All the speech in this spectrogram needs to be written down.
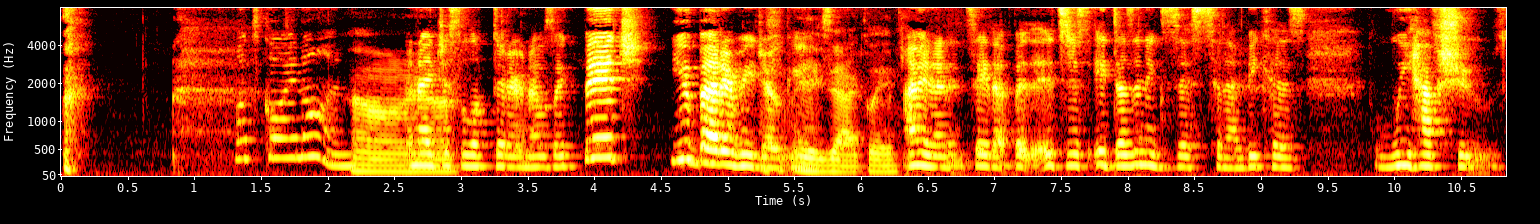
What's going on?" Oh, and I just looked at her and I was like, "Bitch, you better be joking." Exactly. I mean, I didn't say that, but it's just it doesn't exist to them because we have shoes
